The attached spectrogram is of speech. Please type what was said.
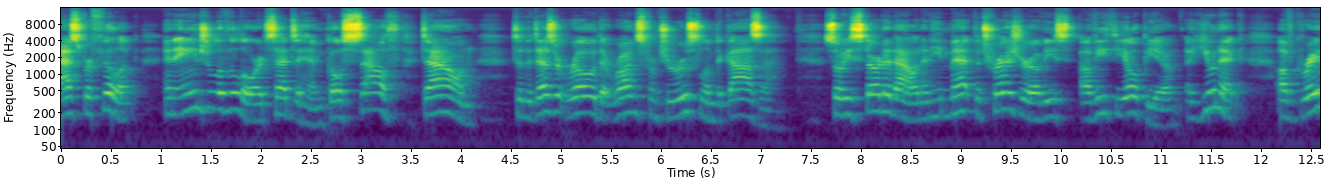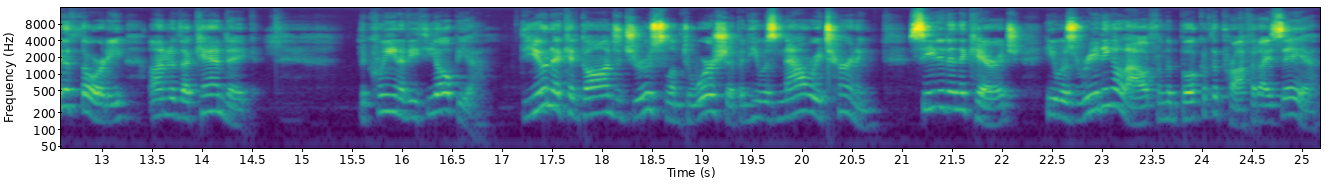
As for Philip, an angel of the Lord said to him, Go south down to the desert road that runs from Jerusalem to Gaza. So he started out, and he met the treasurer of, of Ethiopia, a eunuch of great authority under the Candake, the queen of Ethiopia. The eunuch had gone to Jerusalem to worship, and he was now returning. Seated in the carriage, he was reading aloud from the book of the prophet Isaiah.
